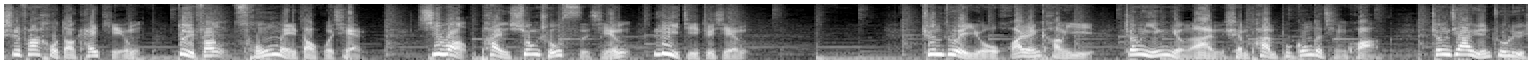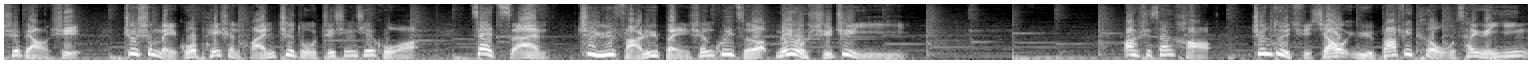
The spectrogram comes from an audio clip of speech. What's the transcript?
事发后到开庭，对方从没道过歉，希望判凶手死刑立即执行。针对有华人抗议张莹颖案审判不公的情况，张家援助律师表示，这是美国陪审团制度执行结果，在此案至于法律本身规则没有实质意义。二十三号，针对取消与巴菲特午餐原因，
